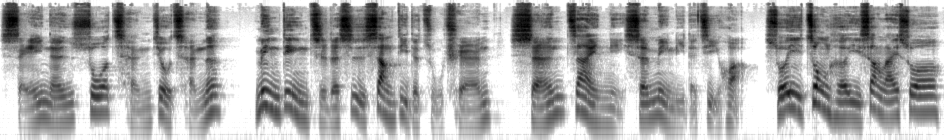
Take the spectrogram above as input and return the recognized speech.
谁能说成就成呢？”命定指的是上帝的主权，神在你生命里的计划。所以，综合以上来说，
